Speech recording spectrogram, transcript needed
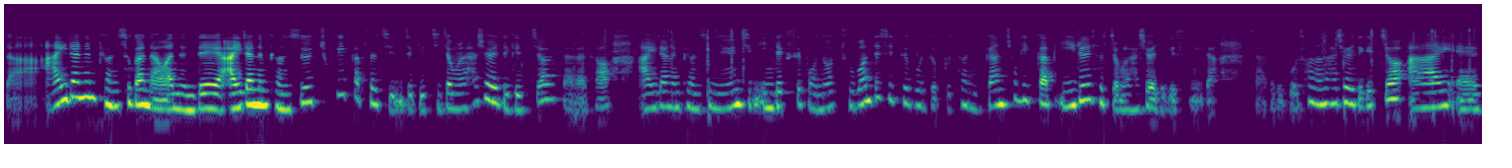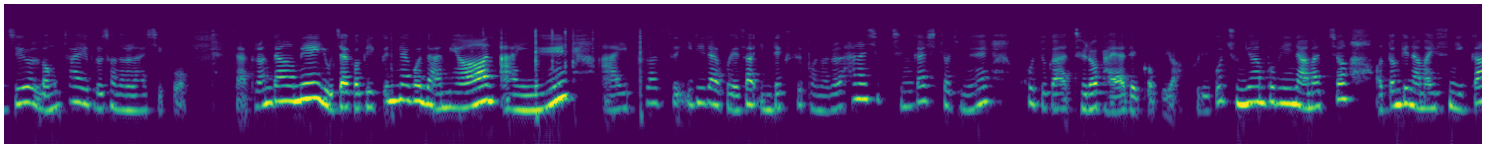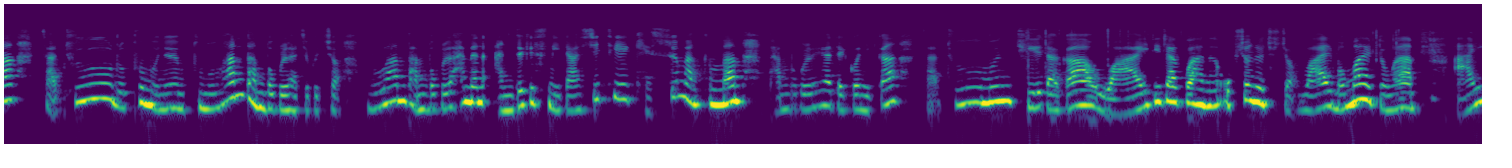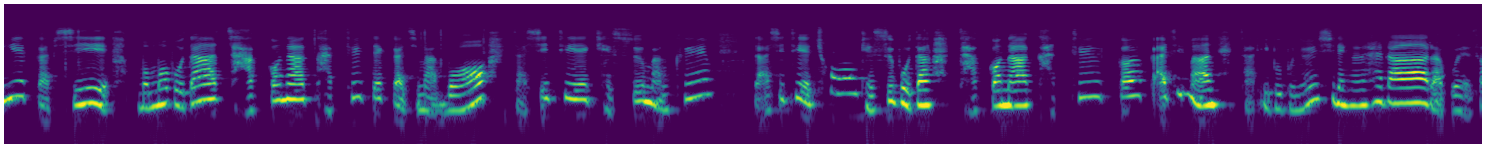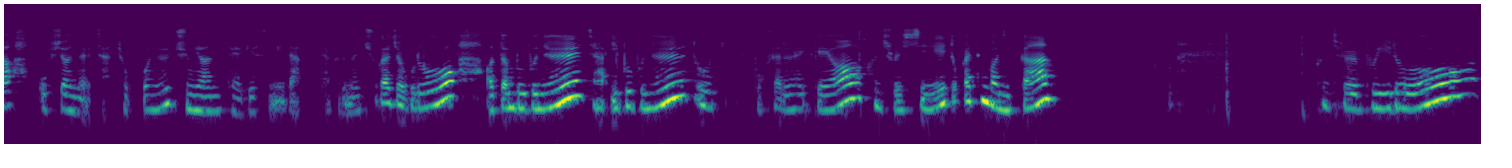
자 i라는 변수가 나왔는데 i라는 변수 초기 값을 지정을 하셔야 되겠죠. 따라서 i라는 변수는 지금 인덱스 번호 두 번째 시트 부터니까 초기 값 2를 설정을 하셔야 되겠습니다. 자 그리고 선언하셔야 되겠죠. i as long type로 선언을 하시고 자 그런 다음에 이 작업이 끝나고 나면 i는 i 플러스 1이라고 해서 인덱스 번호를 하나씩 증가시켜주는 코드가 들어가야 될 거고요. 그리고 중요한 부분이 남았죠. 어떤 게 남아 있으니까 자, 두 루프 문은 무한 반복을 하죠. 그렇죠? 무한 반복을 하면 안 되겠습니다. 시트의 개수만큼만 반복을 해야 될 거니까 자, 두 문 뒤에다가 while이라고 하는 옵션을 주죠. while 뭐뭐 할 동안 i의 값이 뭐뭐보다 작거나 같을 때까지만 뭐 자, 시트의 개수만큼 자, 시트의 총 개수보다 작거나 같을 것까지만 자, 이 부분을 실행을 해라 라고 해서 옵션을 자, 조건을 주면 되겠습니다. 자, 그러면 추가적으로 어떤 부분을 자, 이 부분을 또 복사를 할게요. 컨트롤 C 똑같은 거니까 컨트롤 V로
